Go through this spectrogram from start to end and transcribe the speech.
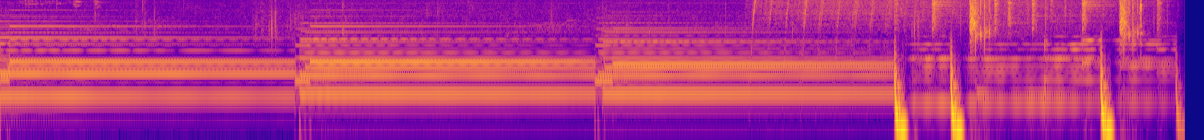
Música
